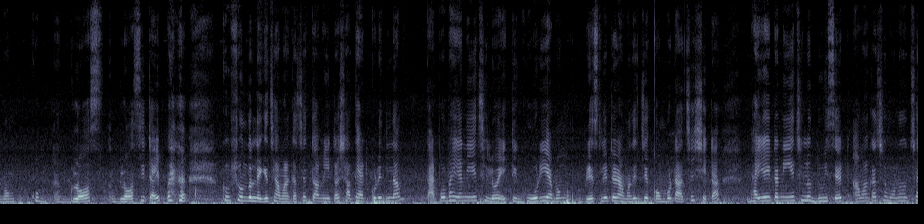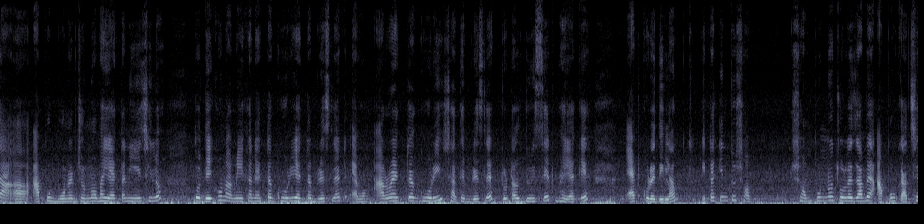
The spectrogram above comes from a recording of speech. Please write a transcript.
এবং খুব গ্লস গ্লসি টাইপ খুব সুন্দর লেগেছে আমার কাছে। তো আমি এটার সাথে অ্যাড করে দিলাম। তারপর ভাইয়া নিয়েছিল একটি ঘড়ি এবং ব্রেসলেটের আমাদের যে কম্বোটা আছে সেটা। ভাইয়া এটা নিয়েছিল দুই সেট আমার কাছে মনে হচ্ছে আপুর বোনের জন্য ভাইয়া একটা নিয়েছিল। তো দেখুন, আমি এখানে একটা ঘড়ি, একটা ব্রেসলেট এবং আরও একটা ঘড়ি, সাথে ব্রেসলেট টোটাল দুই সেট ভাইয়াকে অ্যাড করে দিলাম। এটা কিন্তু সব সম্পূর্ণ চলে যাবে আপুর কাছে,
